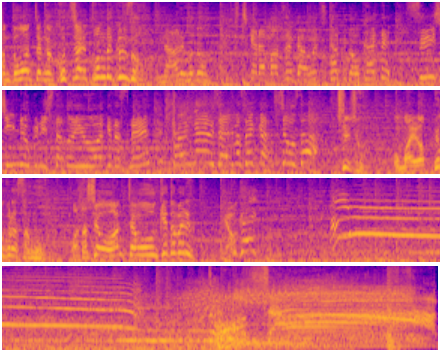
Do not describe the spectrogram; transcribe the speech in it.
さんとワンちゃんがこちらへ飛んでくるぞ。なるほど。からバズーカを撃つ角度を変えて推進力にしたというわけですね。考えるじゃありませんか少佐。中将お前はピョコラさんを私はワンちゃんを受け止める。了解。どっしゃ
